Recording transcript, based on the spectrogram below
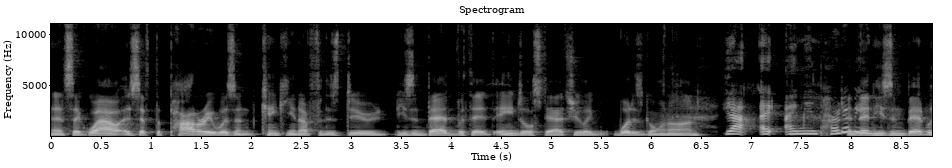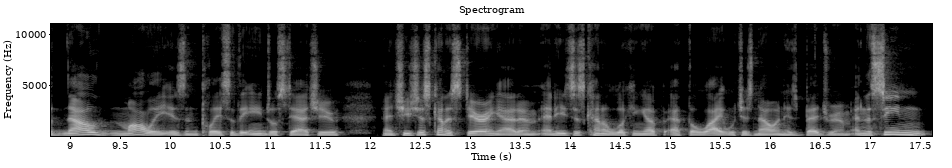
And it's like, wow, as if the pottery wasn't kinky enough for this dude. He's in bed with the angel statue. Like, what is going on? Yeah. I I mean, part of And me. And then he's in bed with now Molly is in place of the angel statue. And she's just kind of staring at him. And he's just kind of looking up at the light, which is now in his bedroom. And the scene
